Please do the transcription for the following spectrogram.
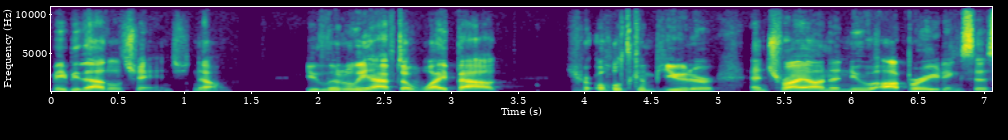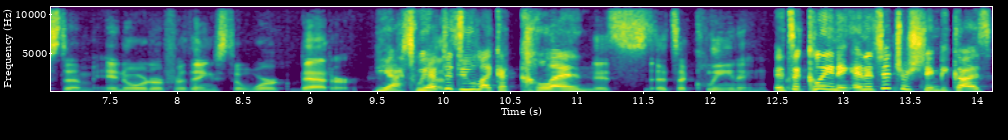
maybe that'll change. No, you literally have to wipe out your old computer and try on a new operating system in order for things to work better. Yes, we have to do like a cleanse. It's it's a cleaning. It's a cleaning. And it's interesting because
